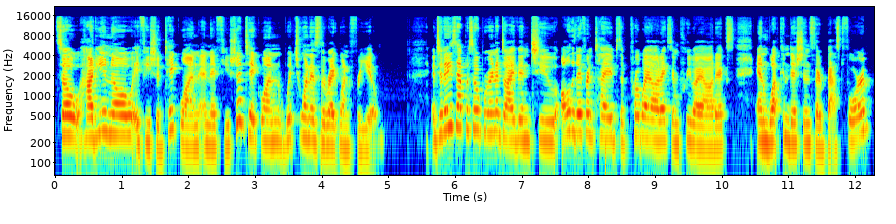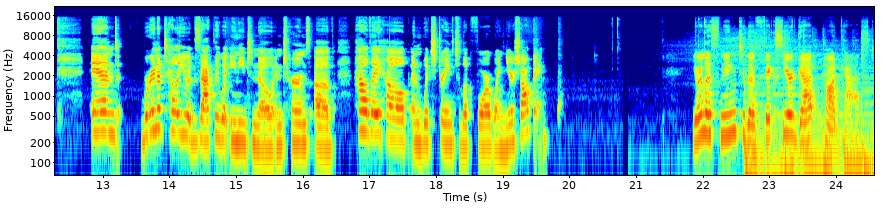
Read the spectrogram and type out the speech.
So, how do you know if you should take one? And if you should take one, which one is the right one for you? In today's episode, we're going to dive into all the different types of probiotics and prebiotics and what conditions they're best for. And we're going to tell you exactly what you need to know in terms of how they help and which strains to look for when you're shopping. You're listening to the Fix Your Gut podcast,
